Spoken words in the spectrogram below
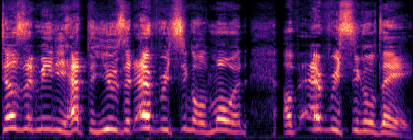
doesn't mean you have to use it every single moment of every single day.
